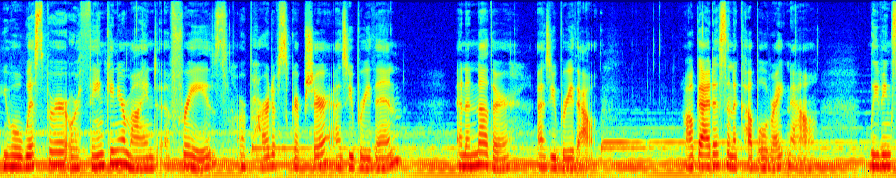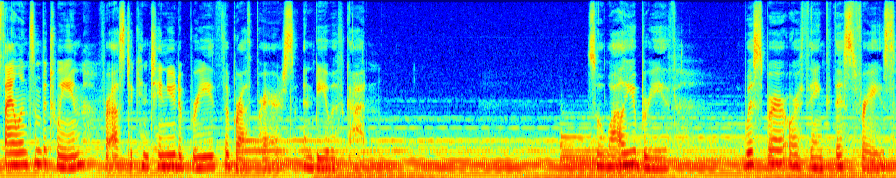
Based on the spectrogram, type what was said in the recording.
You will whisper or think in your mind a phrase or part of scripture as you breathe in, and another as you breathe out. I'll guide us in a couple right now, leaving silence in between for us to continue to breathe the breath prayers and be with God. So while you breathe, whisper or think this phrase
